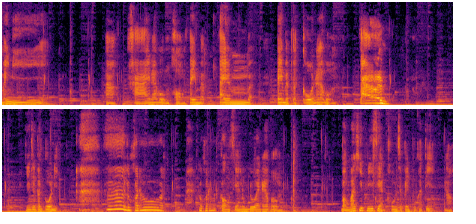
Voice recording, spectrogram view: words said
ไม่มี อะ ขายนะผม ของเต็มแบบเต็มแบบเต็มแบบตะโกนนะครับผมเต็มยังจะตะโกนอีกลูกขอโทษลูกขอโทษกล่องเสียงลุงด้วยนะครับผมหวังว่าคลิปนี้เสียงคงจะเป็นปกติเนาะ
